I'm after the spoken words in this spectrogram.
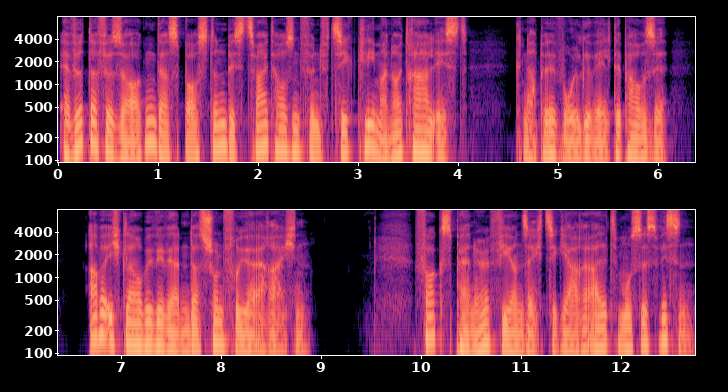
Er wird dafür sorgen, dass Boston bis 2050 klimaneutral ist. Knappe, wohlgewählte Pause. Aber ich glaube, wir werden das schon früher erreichen. Fox Penner, 64 Jahre alt, muss es wissen.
